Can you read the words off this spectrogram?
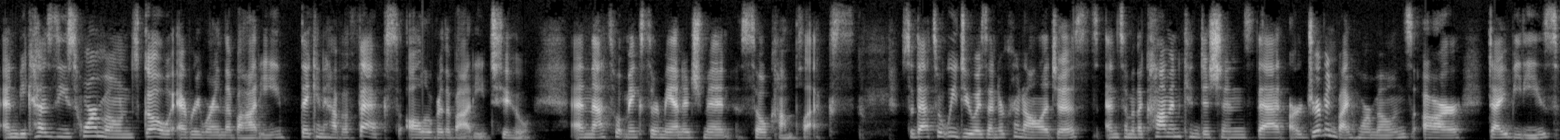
And because these hormones go everywhere in the body, they can have effects all over the body too. And that's what makes their management so complex. So that's what we do as endocrinologists. And some of the common conditions that are driven by hormones are diabetes.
